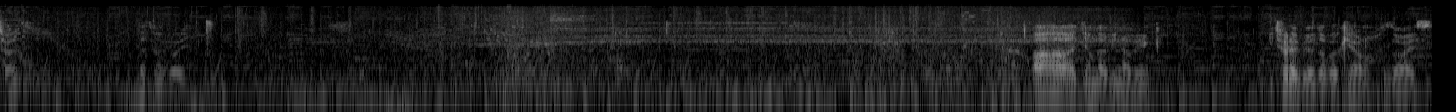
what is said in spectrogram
Strat. That's my boy. Ah, di on avait nothing. It would have been a double kill, otherwise.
